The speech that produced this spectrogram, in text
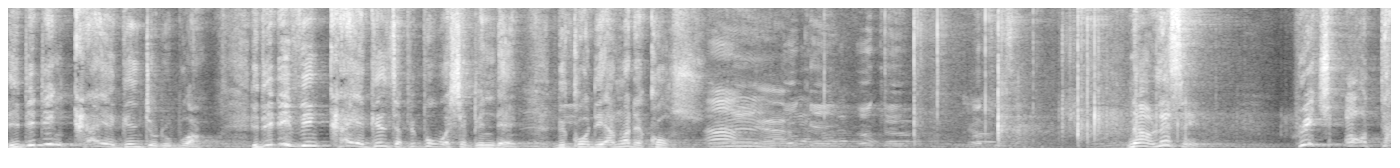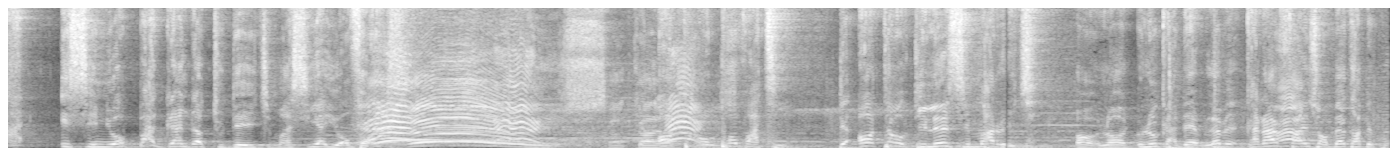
He didn't cry against Jeroboam. He didn't even cry against the people worshiping there because they are not the cause. Ah. Okay. Okay. Okay. Now listen. Which altar is in your background that today it must hear your voice? altar of poverty, the altar of delays in marriage. Oh Lord, look at them. Let me. Can I ah. find some better people?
